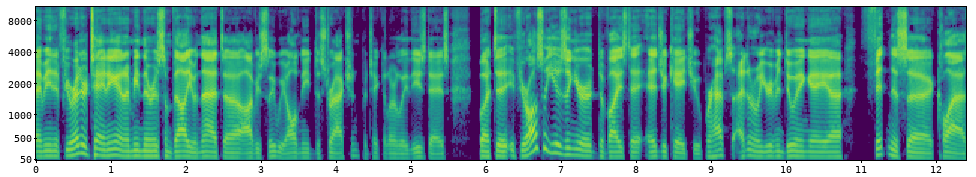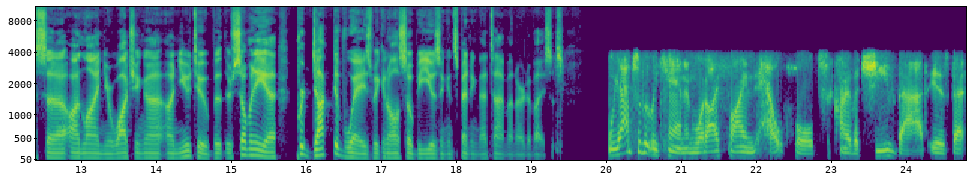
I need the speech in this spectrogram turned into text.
I mean, if you're entertaining, and I mean, there is some value in that, uh, obviously, we all need distraction, particularly these days. But uh, if you're also using your device to educate you, perhaps, I don't know, you're even doing a uh, fitness uh, class uh, online you're watching uh, on YouTube. But there's so many uh, productive ways we can also be using and spending that time on our devices. We absolutely can. And what I find helpful to kind of achieve that is that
